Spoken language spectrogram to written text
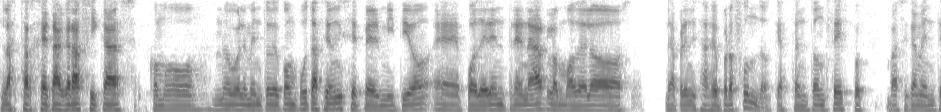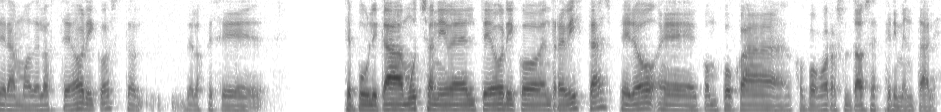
las tarjetas gráficas como nuevo elemento de computación y se permitió eh, poder entrenar los modelos de aprendizaje profundo, que hasta entonces pues básicamente eran modelos teóricos de los que se se publicaba mucho a nivel teórico en revistas, pero eh, con, poca, con pocos resultados experimentales.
